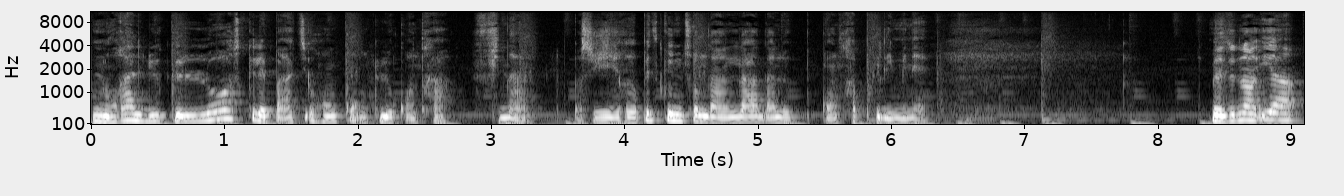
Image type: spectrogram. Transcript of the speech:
n'aura lieu que lorsque les parties auront conclu le contrat final. Parce que je répète que nous sommes dans, là dans le contrat préliminaire. Maintenant, il y a.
